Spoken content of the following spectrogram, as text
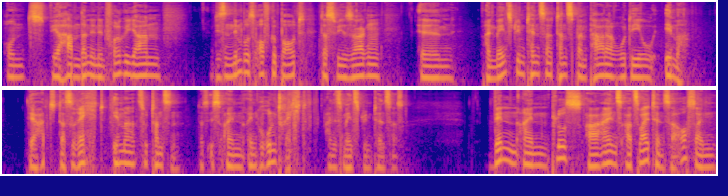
Und wir haben dann in den Folgejahren diesen Nimbus aufgebaut, dass wir sagen, ähm, ein Mainstream-Tänzer tanzt beim Pada-Rodeo immer. Der hat das Recht, immer zu tanzen. Das ist ein, ein Grundrecht eines Mainstream-Tänzers. Wenn ein Plus A1, A2-Tänzer auch sein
